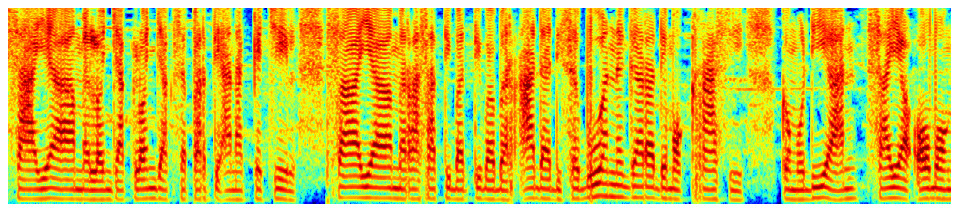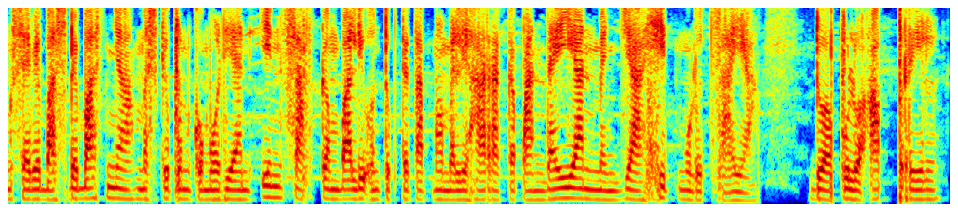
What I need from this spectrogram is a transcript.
Saya melonjak-lonjak seperti anak kecil. Saya merasa tiba-tiba berada di sebuah negara demokrasi. Kemudian saya omong sebebas-bebasnya meskipun kemudian insaf kembali untuk tetap memelihara kepandaian menjahit mulut saya. 20 April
